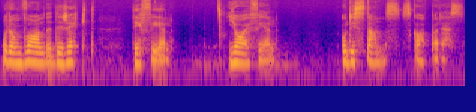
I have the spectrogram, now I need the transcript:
Och de valde direkt, det är fel. Jag är fel. Och distans skapades.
